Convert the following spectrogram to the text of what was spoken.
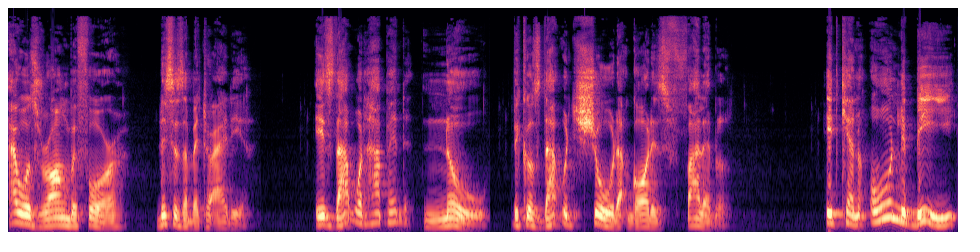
I was wrong before. This is a better idea. Is that what happened? No, because that would show that God is fallible. It can only be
